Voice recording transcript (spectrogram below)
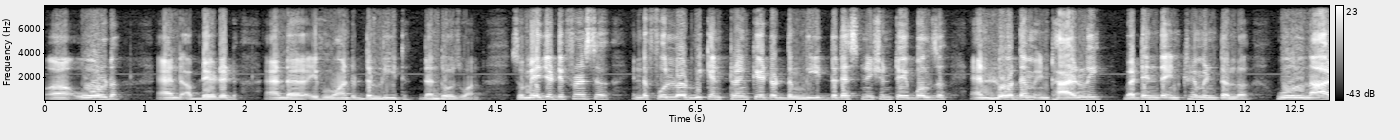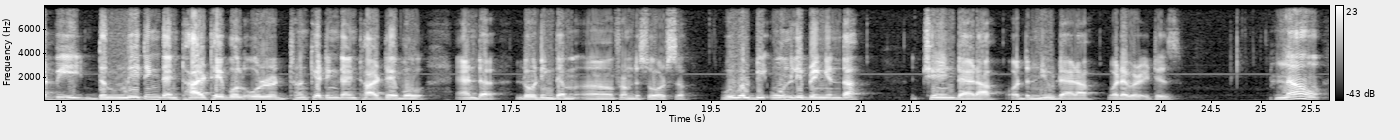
uh, old and updated and uh, if we want to delete then those one. So major difference uh, in the full load we can truncate or delete the destination tables and load them entirely but in the incremental uh, we will not be deleting the entire table or truncating the entire table and uh, loading them uh, from the source. We will be only bringing the change data or the new data whatever it is. Now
